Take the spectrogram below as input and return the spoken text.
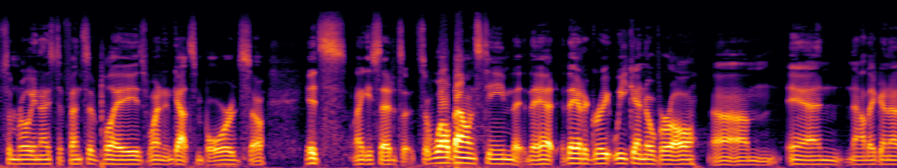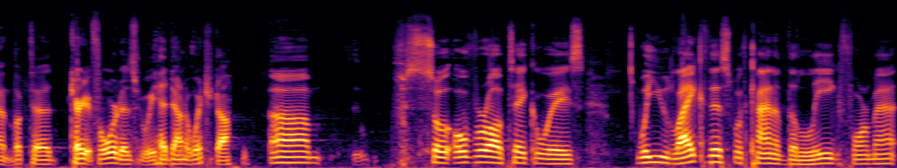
some really nice defensive plays, went and got some boards. So it's like you said, it's a, it's a well balanced team. They, they, had they had a great weekend overall, um, and now they're gonna look to carry it forward as we head down to Wichita. Um, so overall takeaways. Will you like this with kind of the league format?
